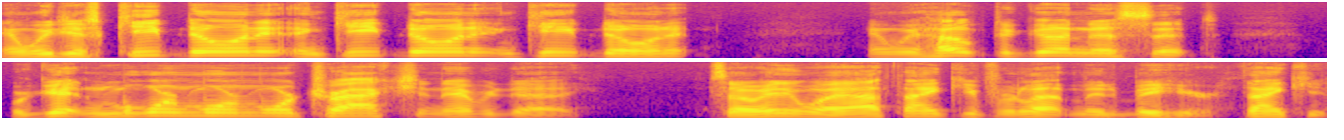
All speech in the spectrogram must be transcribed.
and we just keep doing it and keep doing it and keep doing it, and we hope to goodness that we're getting more and more and more traction every day. So anyway, I thank you for letting me to be here. Thank you.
